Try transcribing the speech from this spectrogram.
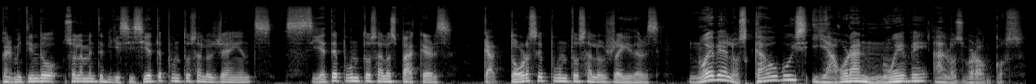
permitiendo solamente 17 puntos a los Giants, 7 puntos a los Packers, 14 puntos a los Raiders, 9 a los Cowboys y ahora 9 a los Broncos.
